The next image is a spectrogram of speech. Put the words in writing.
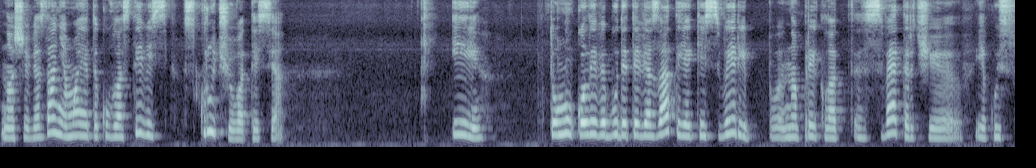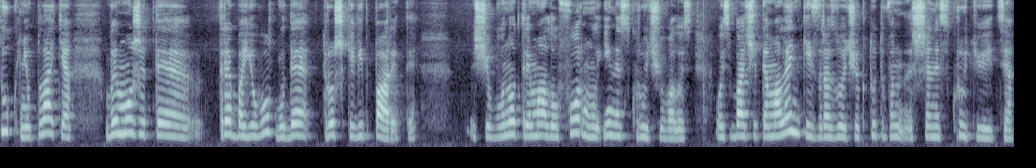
наше в'язання має таку властивість скручуватися. І тому, коли ви будете в'язати якийсь виріб, наприклад, светр чи якусь сукню, плаття, ви можете, треба його буде трошки відпарити, щоб воно тримало форму і не скручувалось. Ось, бачите, маленький зразочок, тут він ще не скручується,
